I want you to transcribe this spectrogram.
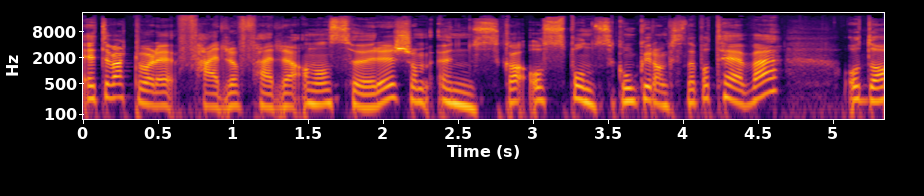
Etter hvert var det færre og færre annonsører som ønska å sponse konkurransene på TV, og da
